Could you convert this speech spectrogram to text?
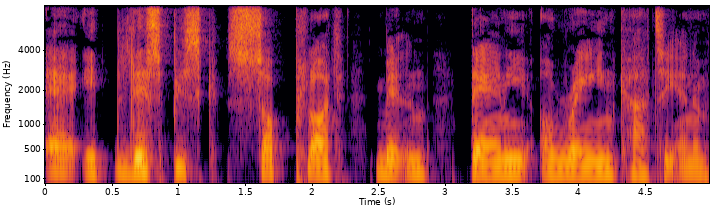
af et lesbisk subplot mellem Danny og Rain karaktererne.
